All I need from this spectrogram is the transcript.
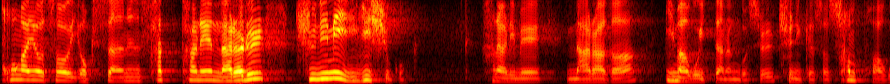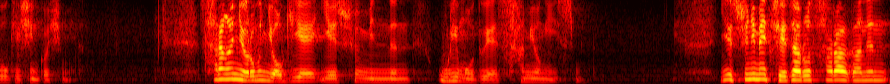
통하여서 역사하는 사탄의 나라를 주님이 이기시고 하나님의 나라가 임하고 있다는 것을 주님께서 선포하고 계신 것입니다. 사랑하는 여러분, 여기에 예수 믿는 우리 모두의 사명이 있습니다. 예수님의 제자로 살아가는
